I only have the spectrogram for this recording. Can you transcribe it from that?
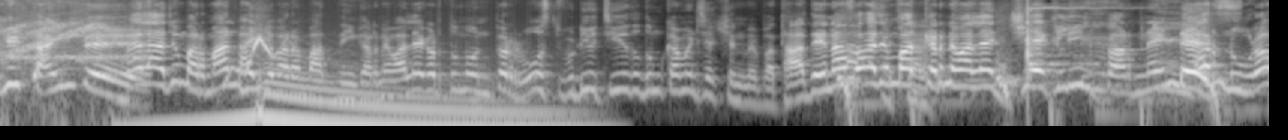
ही टाइम पे। पहले आज हम अरमान भाई के बारे में बात नहीं करने वाले। अगर तुम्हें उन पर रोस्ट वीडियो चाहिए तो तुम कमेंट सेक्शन में बता देना। तो आज हम बात करने वाले हैं जैकलीन फर्नांडिस और नूरा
